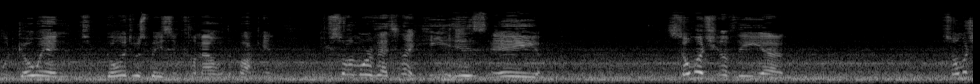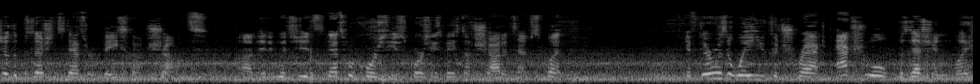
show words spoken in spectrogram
would go in, go into a space and come out with the puck, and you saw more of that tonight. He is a so much of the uh, so much of the possession stats are based on shots, um, and which is that's what Corsi is. Corsi is based on shot attempts, but if there was a way you could track actual possession, like,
